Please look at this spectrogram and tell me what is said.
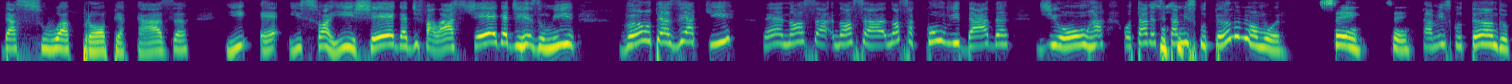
da sua própria casa. E é isso aí. Chega de falar, chega de resumir. Vamos trazer aqui né, nossa, nossa, nossa convidada de honra. Otávia, você está me escutando, meu amor? Sim, sim. Está me escutando?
